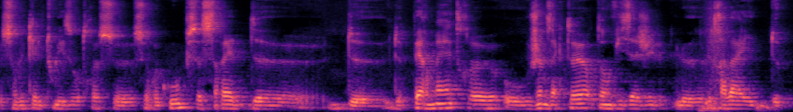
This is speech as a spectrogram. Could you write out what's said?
sur lequel tous les autres se, recoupent, ce serait de, de de permettre euh, aux jeunes acteurs d'envisager le, le, travail de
